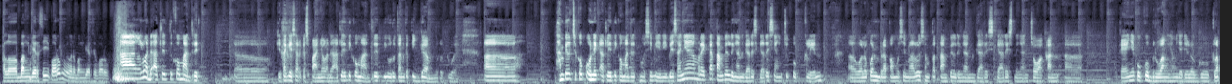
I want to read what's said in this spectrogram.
Kalau Bang Jersey Forum gimana Bang Jersey Forum? Ah, lalu ada Atletico Madrid. Eh, kita geser ke Spanyol ada Atletico Madrid di urutan ketiga menurut gue. Eh, tampil cukup unik Atletico Madrid musim ini. Biasanya mereka tampil dengan garis-garis yang cukup clean. Eh, walaupun beberapa musim lalu sempat tampil dengan garis-garis dengan coakan eh, kayaknya kuku beruang yang menjadi logo klub.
